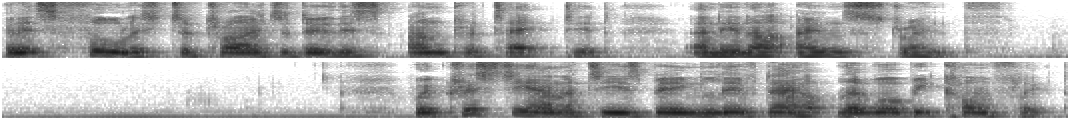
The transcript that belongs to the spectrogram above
and it's foolish to try to do this unprotected and in our own strength. Where Christianity is being lived out, there will be conflict,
